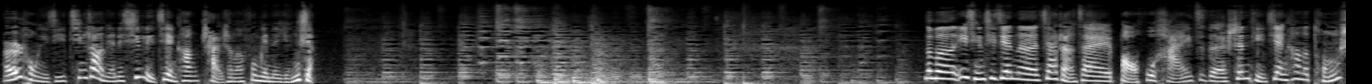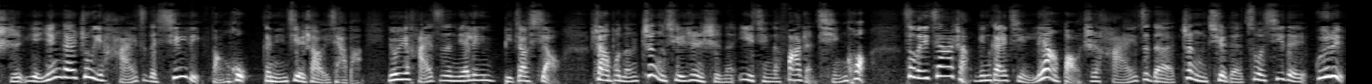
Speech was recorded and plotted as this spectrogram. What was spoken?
儿童以及青少年的心理健康产生了负面的影响。那么疫情期间呢，家长在保护孩子的身体健康的同时，也应该注意孩子的心理防护。跟您介绍一下吧。由于孩子年龄比较小，尚不能正确认识呢疫情的发展情况，作为家长应该尽量保持孩子的正确的作息的规律，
